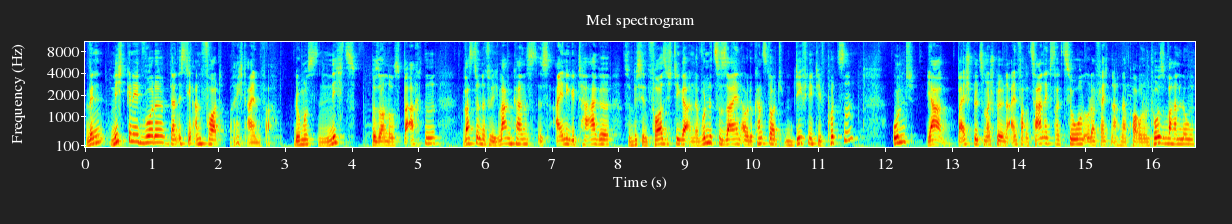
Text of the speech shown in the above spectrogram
Wenn nicht genäht wurde, dann ist die Antwort recht einfach. Du musst nichts Besonderes beachten. Was du natürlich machen kannst, ist einige Tage so ein bisschen vorsichtiger an der Wunde zu sein, aber du kannst dort definitiv putzen. Und ja, Beispiel zum Beispiel eine einfache Zahnextraktion oder vielleicht nach einer Parodontosebehandlung.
